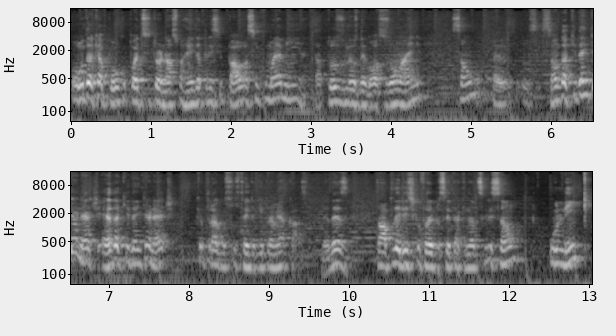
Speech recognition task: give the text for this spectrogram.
ou daqui a pouco pode se tornar sua renda principal, assim como é a minha. Tá? Todos os meus negócios online são, é, são daqui da internet, é daqui da internet que eu trago o sustento aqui para minha casa, beleza? Então a playlist que eu falei para você está aqui na descrição, o link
